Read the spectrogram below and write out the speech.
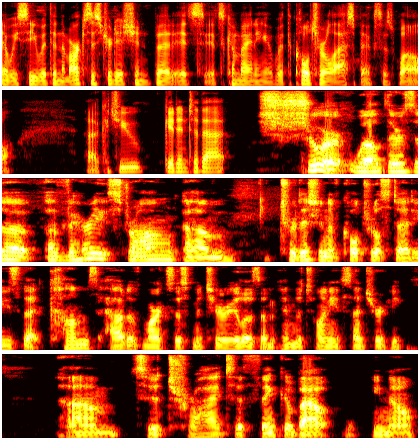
that we see within the Marxist tradition, but it's it's combining it with cultural aspects as well. Uh, could you get into that? Sure. Well, there's a, a very strong um, tradition of cultural studies that comes out of Marxist materialism in the 20th century um, to try to think about, you know,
